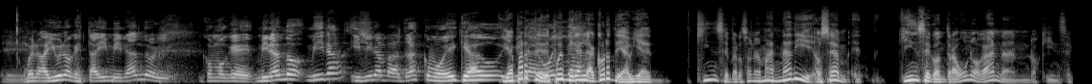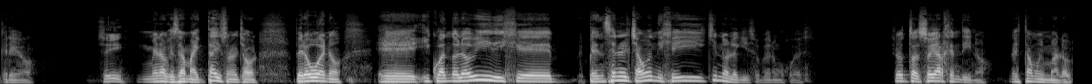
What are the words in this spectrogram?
eh, Bueno, hay uno que está ahí mirando y como que mirando, mira y mira para atrás como, ¿qué hago? y aparte de después mirás la corte y había 15 personas más. Nadie, o sea, 15 contra uno ganan los 15, creo. Sí. Menos que sea Mike Tyson el chabón. Pero bueno, eh, y cuando lo vi dije, pensé en el chabón, dije, ¿y quién no le quiso pegar a un juez? Yo soy argentino. Está muy malo.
